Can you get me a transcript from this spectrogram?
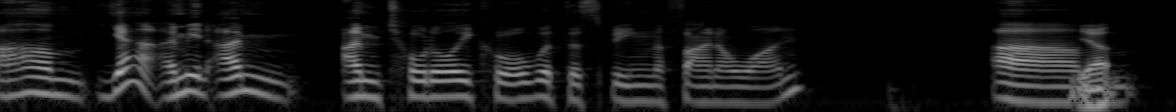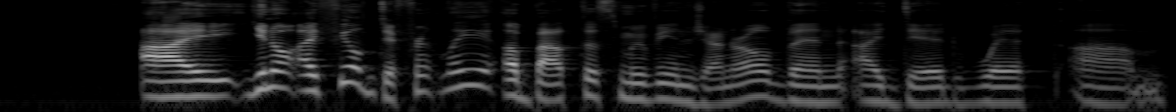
Um, yeah, I mean, I'm I'm totally cool with this being the final one. Um, Yep. I you know I feel differently about this movie in general than I did with um,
